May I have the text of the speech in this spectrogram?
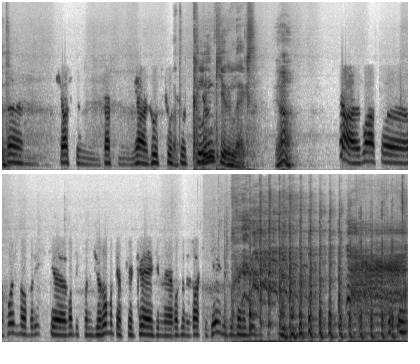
het? Uh, Justin, Justin, ja, goed, goed, goed. Klink je relaxed? Ja. Ja, het laatste uh, voicemailberichtje wat ik van Jerome heb gekregen eh, was met een zachte G, dus ik ben een beetje ge-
